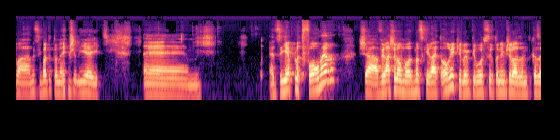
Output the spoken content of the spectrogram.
במסיבת עיתונאים של EA. אמ, אז זה יהיה platformer, שהאווירה שלו מאוד מזכירה את אורי, כאילו אם תראו סרטונים שלו אז הם כזה,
